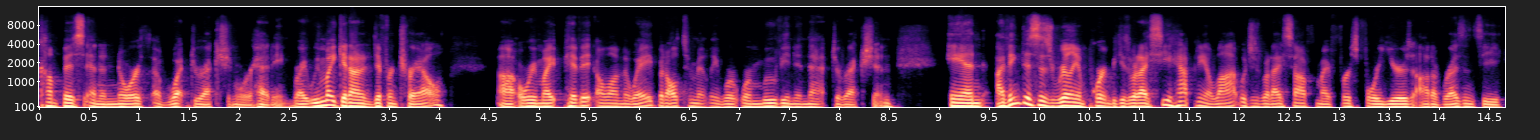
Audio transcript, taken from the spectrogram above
compass and a north of what direction we're heading, right? We might get on a different trail uh, or we might pivot along the way, but ultimately we're, we're moving in that direction. And I think this is really important because what I see happening a lot, which is what I saw for my first four years out of residency,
